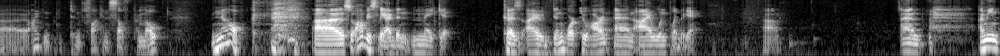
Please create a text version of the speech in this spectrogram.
Uh, I didn't, didn't fucking self-promote. No. uh, so obviously I didn't make it because I didn't work too hard and I wouldn't play the game. Um, and I mean,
